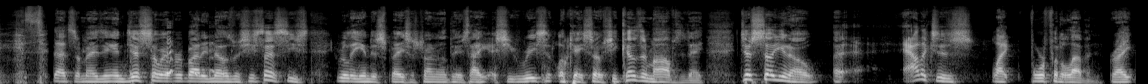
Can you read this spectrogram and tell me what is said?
That's amazing. And just so everybody knows, when she says she's really into space, astronomy, things, I, she recently, okay, so she comes in my office today. Just so you know, uh, Alex is like four foot eleven, right?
